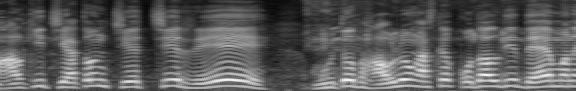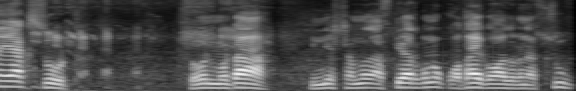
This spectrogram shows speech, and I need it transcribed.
মাল কি চেতন? চেচ্ছে রে। মুই তো ভাবলুম আজকে কোদাল দিয়ে দেয় মানে এক চোট। শোন মোটা ইন্ডিয়ার সামনে আজকে আর কোনো কথাই কওয়া যাবে না। সুপ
